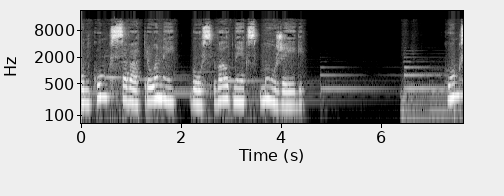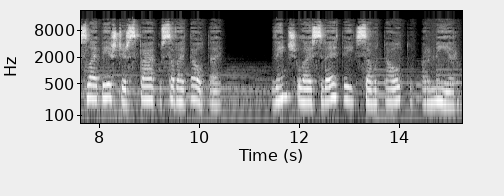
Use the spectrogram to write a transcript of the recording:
un kungs savā tronī būs valdnieks mūžīgi. Kungs lai piešķir spēku savai tautai, viņš lai svētī savu tautu ar mieru.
